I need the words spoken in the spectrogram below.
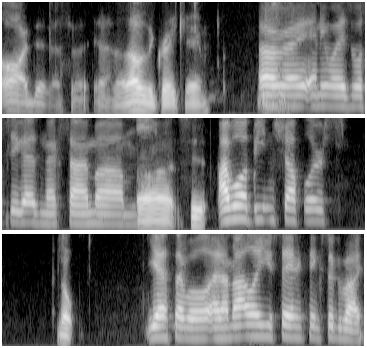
Oh, I did. That's right. Yeah, no, that was a great game. All right. Anyways, we'll see you guys next time. Um, Uh, see. I will have beaten Shufflers. Nope. Yes, I will, and I'm not letting you say anything. So goodbye.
